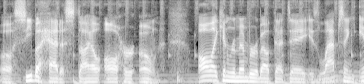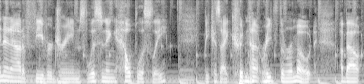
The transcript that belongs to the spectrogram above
oh, Siba had a style all her own. All I can remember about that day is lapsing in and out of fever dreams, listening helplessly, because I could not reach the remote, about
